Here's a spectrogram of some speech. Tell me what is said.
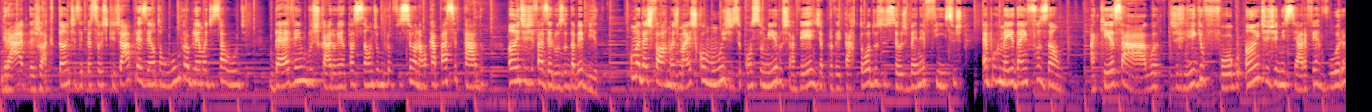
Grávidas, lactantes e pessoas que já apresentam algum problema de saúde devem buscar orientação de um profissional capacitado antes de fazer uso da bebida. Uma das formas mais comuns de se consumir o chá verde e aproveitar todos os seus benefícios é por meio da infusão. Aqueça a água, desligue o fogo antes de iniciar a fervura,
